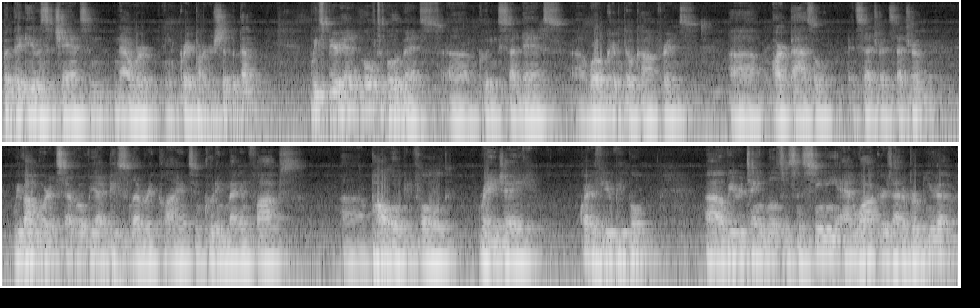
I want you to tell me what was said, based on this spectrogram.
But they gave us a chance and now we're in great partnership with them. We spearheaded multiple events, um, including Sundance, uh, World Crypto Conference, uh, Art Basel, et cetera, et cetera. We've onboarded several VIP celebrity clients, including Megan Fox, uh, Paul Oakenfold, Ray J, quite a few people. Uh, we retained Wilson Sonsini and Walkers out of Bermuda.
